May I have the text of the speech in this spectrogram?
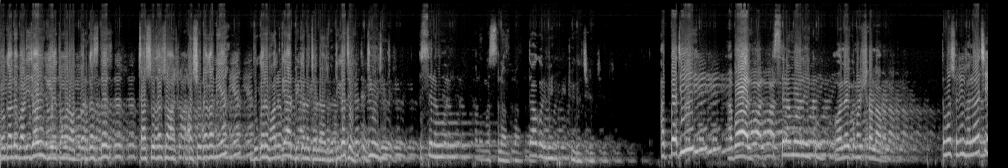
সকালে বাড়ি যাও গিয়ে তোমার আব্বার কাছ থেকে চারশো চারশো আটশো টাকা নিয়ে দুপুরে ভাত খেয়ে আর বিকেলে চলে আসবে ঠিক আছে? জি হুজুর আসসালামু আলাইকুম। ওয়ালাইকুম আসসালাম। দোয়া করবেন। ঠিক আছে। আব্বাজি? হ্যাঁ বল। আসসালামু আলাইকুম। ওয়ালাইকুম আসসালাম। তোমার শরীর ভালো আছে?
